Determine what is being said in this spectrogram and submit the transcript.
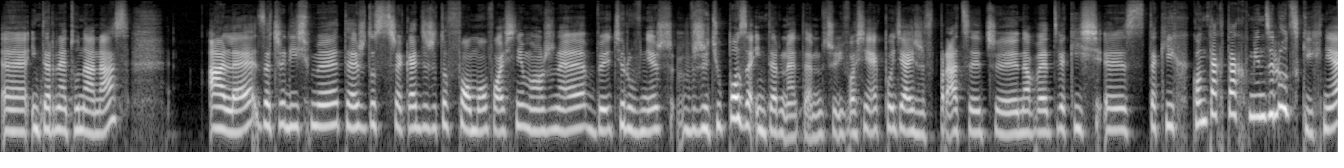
e, internetu na nas ale zaczęliśmy też dostrzegać, że to FOMO właśnie może być również w życiu poza internetem, czyli właśnie jak powiedziałaś, że w pracy, czy nawet w jakichś e, takich kontaktach międzyludzkich, nie?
